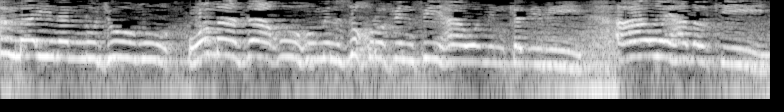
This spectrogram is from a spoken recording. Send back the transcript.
أم أين النجوم؟ وما زاغوه من زخرف فيها ومن كذب؟ آوي هذا الكي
